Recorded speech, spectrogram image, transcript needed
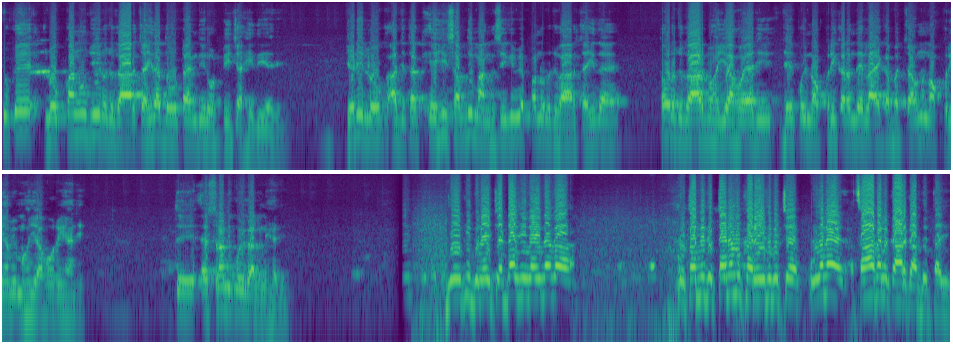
ਕਿਉਂਕਿ ਲੋਕਾਂ ਨੂੰ ਜੀ ਰੋਜ਼ਗਾਰ ਚਾਹੀਦਾ ਦੋ ਟਾਈਮ ਦੀ ਰੋਟੀ ਚਾਹੀਦੀ ਹੈ ਜੀ। ਜਿਹੜੀ ਲੋਕ ਅੱਜ ਤੱਕ ਇਹੀ ਸਭ ਦੀ ਮੰਗ ਸੀਗੀ ਵੀ ਆਪਾਂ ਨੂੰ ਰੋਜ਼ਗਾਰ ਚਾਹੀਦਾ ਹੈ। ਤਾਂ ਰੋਜ਼ਗਾਰ ਮੁਹੱਈਆ ਹੋਇਆ ਜੀ। ਜੇ ਕੋਈ ਨੌਕਰੀ ਕਰਨ ਦੇ ਲਾਇਕ ਆ ਬੱਚਾ, ਉਹਨੂੰ ਨੌਕਰੀਆਂ ਵੀ ਮੁਹੱਈਆ ਹੋ ਰਹੀਆਂ ਜੀ। ਤੇ ਇਸ ਤਰ੍ਹਾਂ ਦੀ ਕੋਈ ਗੱਲ ਨਹੀਂ ਹੈ ਜੀ। ਜੋ ਕਿ ਦਿਨੇ ਚੱਡਾ ਜੀ ਨੇ ਇਹਨਾਂ ਦਾ ਉਤਾਰ ਨਹੀਂ ਦਿੱਤਾ, ਇਹਨਾਂ ਨੂੰ ਖਰੇਦ ਵਿੱਚ ਉਹਨਾਂ ਨੇ ਸਾਫ਼ ਇਨਕਾਰ ਕਰ ਦਿੱਤਾ ਜੀ।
